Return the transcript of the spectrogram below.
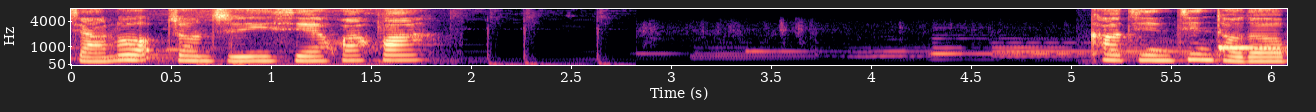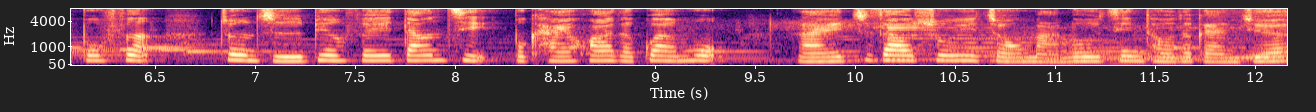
角落种植一些花花，靠近尽头的部分种植并非当季不开花的灌木，来制造出一种马路尽头的感觉。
